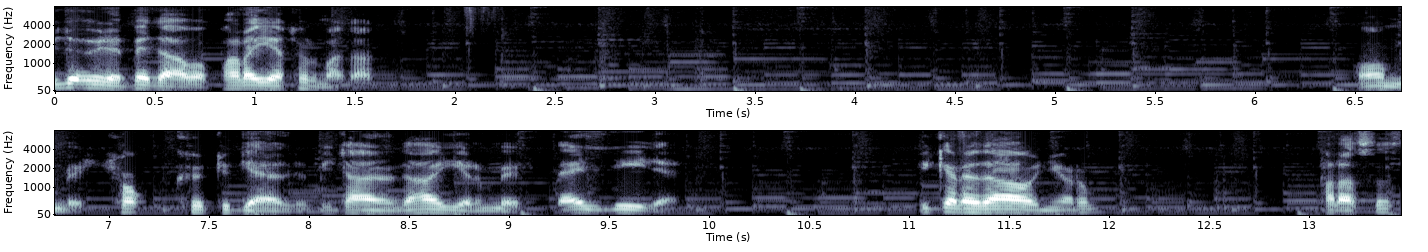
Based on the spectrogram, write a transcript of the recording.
Bir de öyle bedava para yatırmadan. 15 çok kötü geldi. Bir tane daha 25. Belliydi. Bir kere daha oynuyorum. Parasız.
